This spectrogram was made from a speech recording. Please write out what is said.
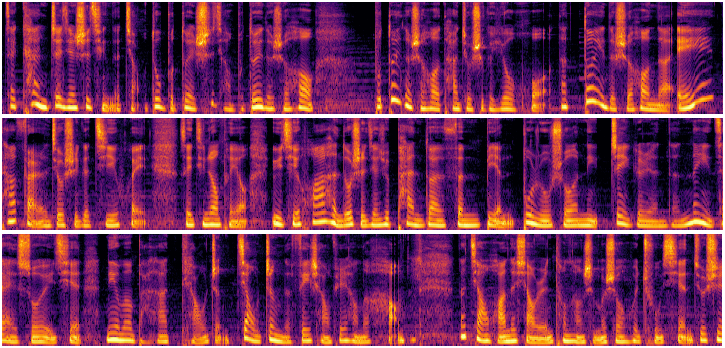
在看这件事情的角度不对，视角不对的时候。不对的时候，它就是个诱惑；那对的时候呢？诶，它反而就是个机会。所以，听众朋友，与其花很多时间去判断分辨，不如说你这个人的内在所有一切，你有没有把它调整、校正得非常非常的好？那狡猾的小人通常什么时候会出现？就是，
